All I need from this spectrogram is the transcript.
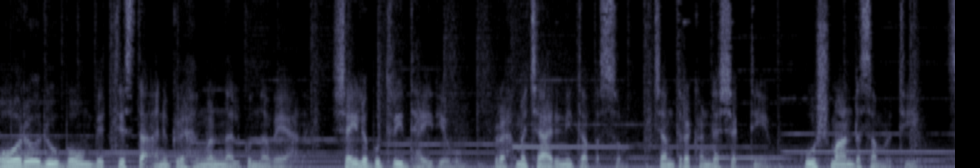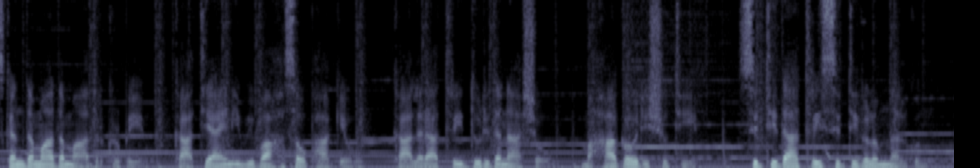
ഓരോ രൂപവും വ്യത്യസ്ത അനുഗ്രഹങ്ങൾ നൽകുന്നവയാണ്. ശൈലപുത്രി ധൈര്യവും ബ്രഹ്മചാരിണി തപസ്സും ചന്ദ്രഖണ്ഡ ശക്തിയും കൂഷ്മാണ്ഡ സമൃദ്ധിയും സ്കന്ദമാത മാതൃകൃപയും കാത്യായനി വിവാഹ സൗഭാഗ്യവും കാലരാത്രി ദുരിതനാശവും മഹാഗൗരി ശുദ്ധിയും സിദ്ധിദാത്രി സിദ്ധികളും നൽകുന്നു.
